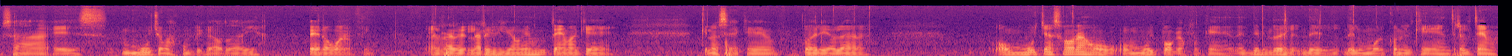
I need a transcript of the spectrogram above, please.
o sea, es mucho más complicado todavía. Pero bueno, en fin, la religión es un tema que, que no sé, que podría hablar o muchas horas o, muy pocas, porque depende del, del, humor con el que entre el tema.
